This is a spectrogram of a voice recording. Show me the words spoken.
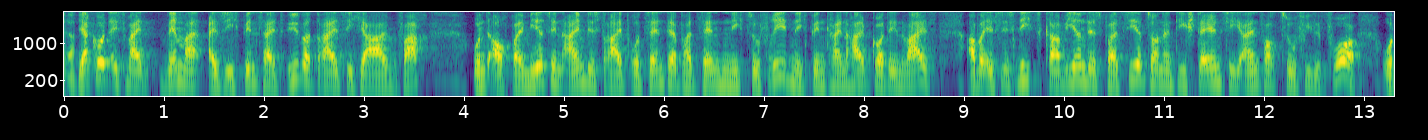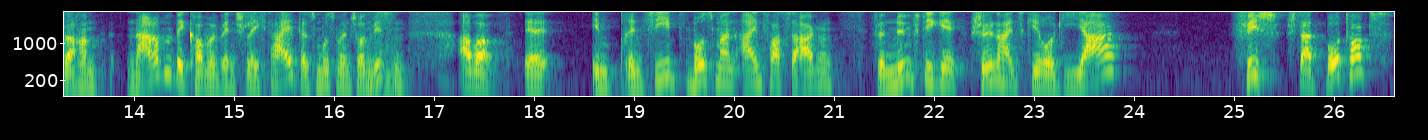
Ja. ja gut, ich meine, wenn man, also ich bin seit über 30 Jahren im Fach und auch bei mir sind ein bis drei Prozent der Patienten nicht zufrieden. Ich bin kein Halbgott in Weiß. Aber es ist nichts Gravierendes passiert, sondern die stellen sich einfach zu viel vor oder haben Narben bekommen, wenn schlecht heilt. Das muss man schon mhm. wissen. Aber äh, im Prinzip muss man einfach sagen, vernünftige Schönheitschirurgie ja, Fisch statt Botox.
